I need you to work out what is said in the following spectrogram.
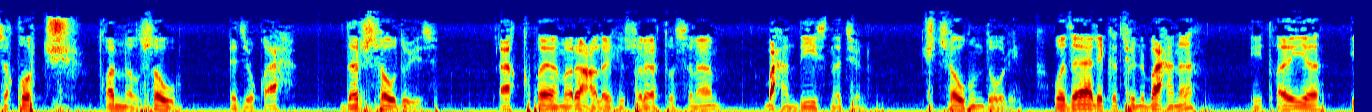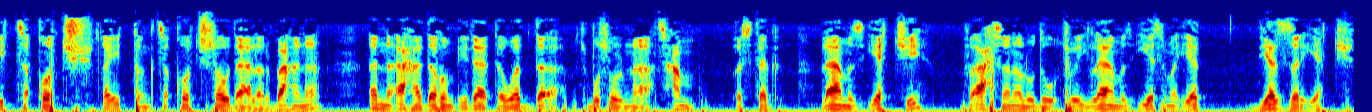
تقوتش تغنى الصو إذوق أح درج سودو إذ. أق بامر عليه الصلاة والسلام بحن ديس نتن اشتشوهن دولي. وذلك تن بحنا تغي إتنك تقوتش سودالر بحنا أن أحدهم إذا تودأ بصر ناس حم أستق لامز يتشي فأحسن الوضوء لامز يسمى يت ديزر يتش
